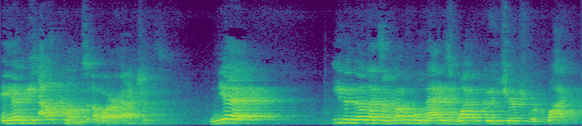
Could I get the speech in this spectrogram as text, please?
and the outcomes of our actions. And yet, even though that's uncomfortable, that is what good church requires.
